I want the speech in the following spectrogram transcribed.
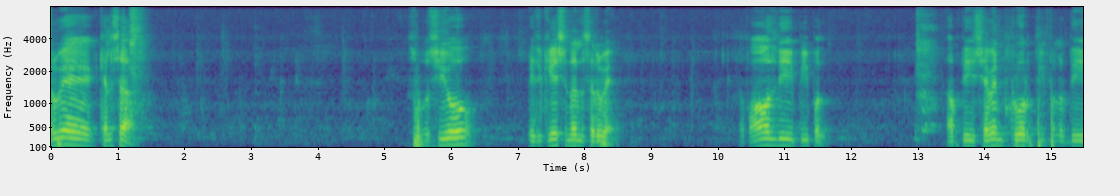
ಸರ್ವೆ ಕೆಲಸ socio educational survey all the people, of the seven crore people of the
